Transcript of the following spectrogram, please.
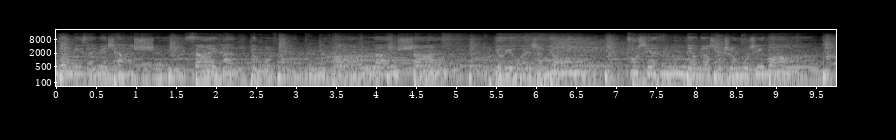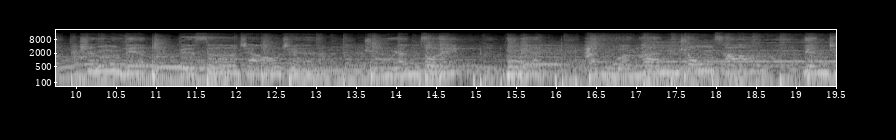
断壁残月下，谁在叹灯火繁华阑珊？悠悠暗香涌，浮现袅袅星辰无起落。被陈列，月色皎洁，骤然走泪不眠。寒光暗中藏，连阶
